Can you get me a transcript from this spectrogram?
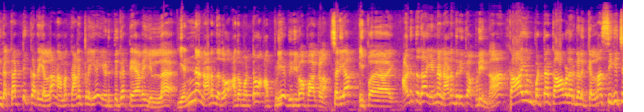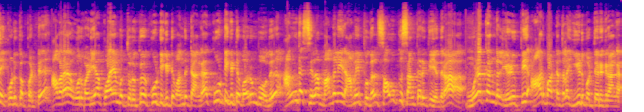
இந்த கட்டுக்கதையெல்லாம் நம்ம கணக்கிலேயே எடுத்துக்க தேவையில்லை. என்ன நடந்ததோ அதை மட்டும் அப்படியே விரிவா பார்க்கலாம். சரியா? இப்ப அடுத்ததா என்ன நடந்திருக்கு அப்படின்னா காயம்பட்ட காவலர்களுக்கெல்லாம் சிகிச்சை கொடுக்கப்பட்டு அவரை ஒரு வழியா கோயம்புத்தூருக்கு கூட்டிக்கிட்டு வந்துட்டாங்க. கூட்டிக்கிட்டு வரும்போது அங்க சில மகளிர் அமைப்புகள் சவுக்கு சங்கருக்கு எதிராக முழக்கங்கள் எழுப்பி ஆர்ப்பாட்டத்தில் ஈடுபட்டு இருக்கிறாங்க.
